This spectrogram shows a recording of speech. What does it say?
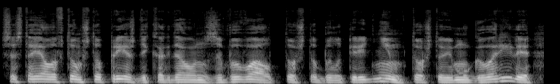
состояла в том, что прежде, когда он забывал то, что было перед ним, то, что ему говорили –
